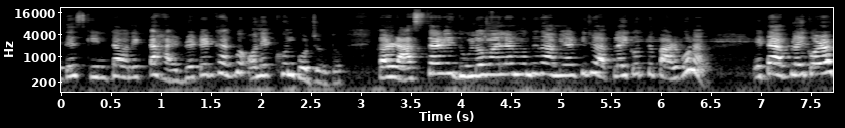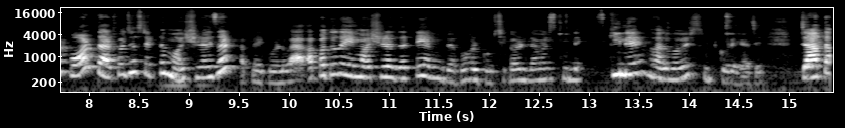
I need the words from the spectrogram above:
এতে স্কিনটা অনেকটা হাইড্রেটেড থাকবে অনেকক্ষণ পর্যন্ত। কারণ রাস্তার এই ধুলো ময়লার মধ্যে তো আমি আর কিছু অ্যাপ্লাই করতে পারব না। এটা অ্যাপ্লাই করার পর তারপর জাস্ট একটা ময়শ্চারাইজার অ্যাপ্লাই করে নেব। আপাতত এই ময়শ্চারাইজারটাই আমি ব্যবহার করছি, কারণ এটা আমার স্কিনে স্কিনে ভালোভাবে স্যুট করে গেছে। যা তা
